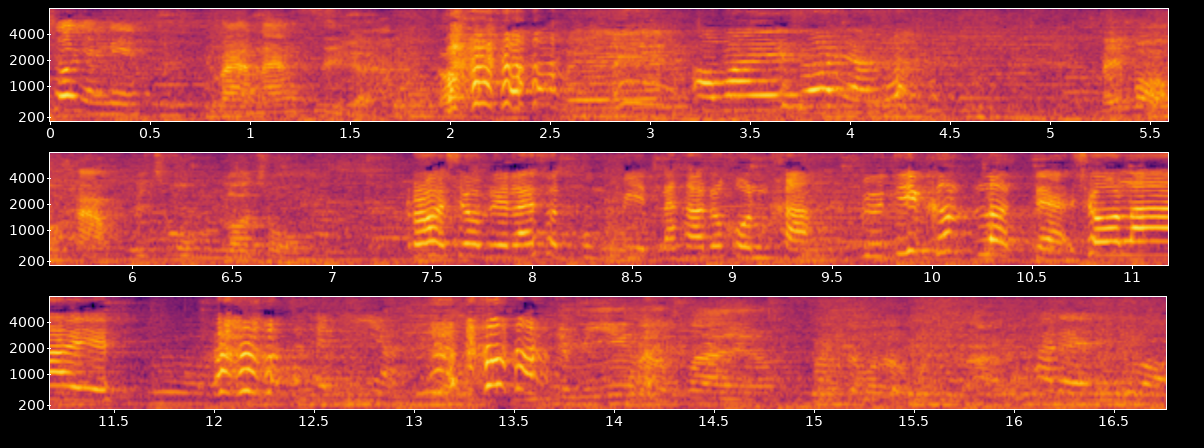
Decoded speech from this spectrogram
โชว์อย่างนี้บ้านนางเสือ เอาไปโชว์อย่างนี้ไม่บอกค่ะไปชมรอชม รอชมในไลฟ์สดกลุ่มปิดนะคะทุกคนค่ะบิวตี้ขึ้นเลิศเนี่ยโชว์ไลน์เอมี่หนาไส้ครับแต่ว่าเดี๋ยวอ่านอะไรดูหรอ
